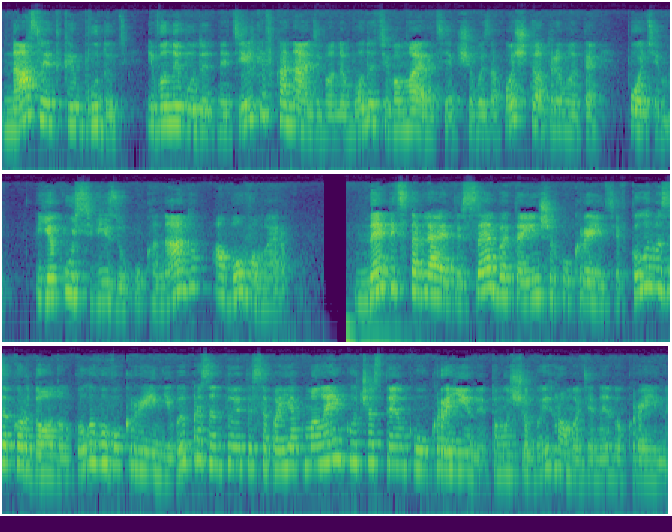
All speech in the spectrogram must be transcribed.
наслідки будуть. І вони будуть не тільки в Канаді, вони будуть і в Америці, якщо ви захочете отримати потім якусь візу у Канаду або в Америку. Не підставляйте себе та інших українців. Коли ви за кордоном, коли ви в Україні, ви презентуєте себе як маленьку частинку України, тому що ви громадянин України.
